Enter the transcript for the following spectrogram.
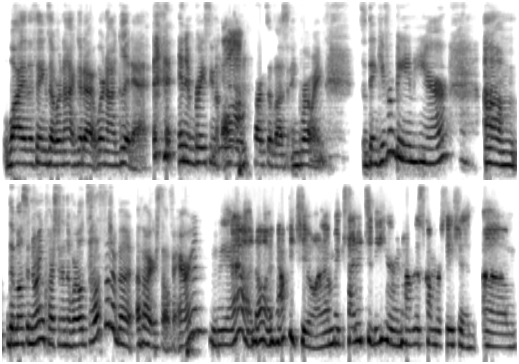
why the things that we're not good at, we're not good at, and embracing yeah. all parts of us and growing. So thank you for being here. Um, the most annoying question in the world. Tell us a little bit about yourself, Erin. Yeah, no, I'm happy to. And I'm excited to be here and have this conversation. Um,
